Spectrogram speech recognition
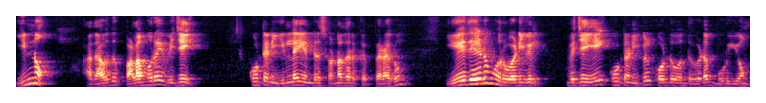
இன்னும் அதாவது பலமுறை விஜய் கூட்டணி இல்லை என்று சொன்னதற்கு பிறகும் ஏதேனும் ஒரு வடிவில் விஜயை கூட்டணிக்குள் கொண்டு வந்து விட முடியும்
